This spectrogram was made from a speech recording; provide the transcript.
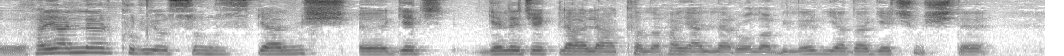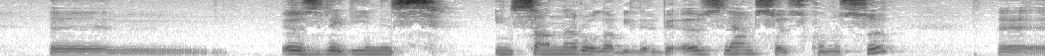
e, hayaller kuruyorsunuz gelmiş e, geç gelecekle alakalı hayaller olabilir ya da geçmişte e, özlediğiniz insanlar olabilir. Bir özlem söz konusu. E,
